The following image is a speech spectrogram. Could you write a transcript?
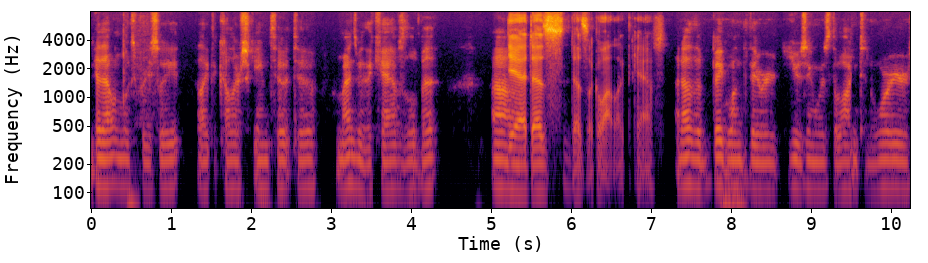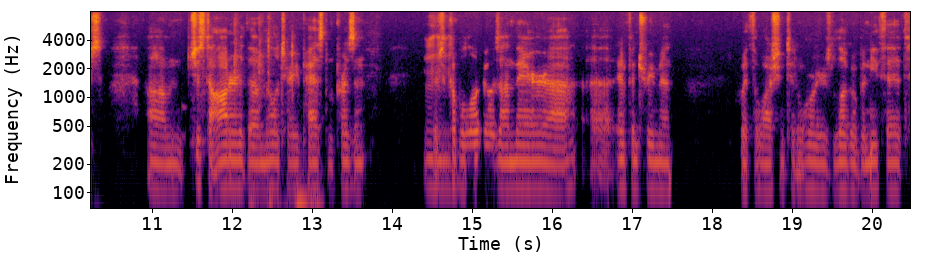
Yeah, that one looks pretty sweet. I like the color scheme to it too. Reminds me of the Cavs a little bit. Um, yeah it does it does look a lot like the Cavs. Another big one that they were using was the Washington Warriors, um, just to honor the military past and present. There's a Mhm. couple logos on there. Uh, uh, infantryman with the Washington Warriors logo beneath it.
